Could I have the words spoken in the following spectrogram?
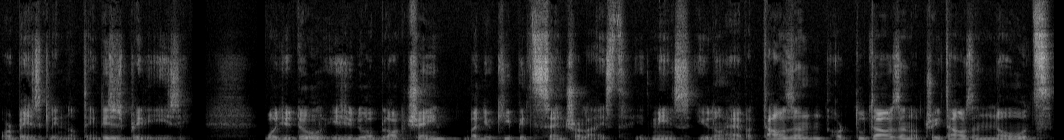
or basically nothing. This is pretty easy. What you do is you do a blockchain, but you keep it centralized. It means you don't have a thousand or two thousand or three thousand nodes,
